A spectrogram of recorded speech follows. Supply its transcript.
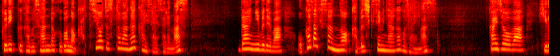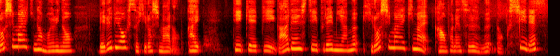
クリック株365の活用術とはが開催されます。第2部では、岡崎さんの株式セミナーがございます。会場は広島駅が最寄りのベルビオフィス広島6階 TKP ガーデンシティプレミアム広島駅前カンファレンスルーム 6C です。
